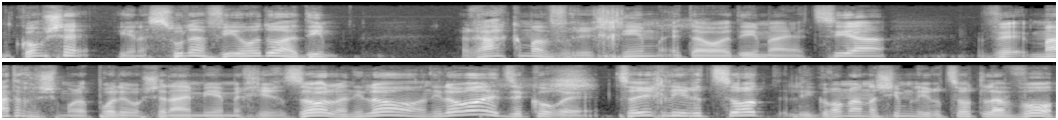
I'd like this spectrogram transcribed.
במקום שינסו להביא עוד אוהדים. רק מבריחים את האוהדים מהיציע, ומה אתה חושב שמול הפועל ירושלים יהיה מחיר זול? אני לא, אני לא רואה את זה קורה. צריך לרצות, לגרום לאנשים לרצות לבוא,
